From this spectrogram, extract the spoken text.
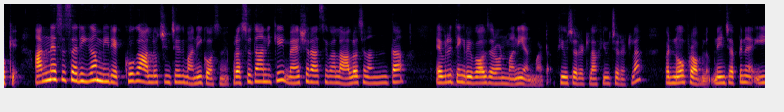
ఓకే అన్నెసెసరీగా మీరు ఎక్కువగా ఆలోచించేది మనీ కోసమే. ప్రస్తుతానికి మేషరాశి వాళ్ళ ఆలోచన అంతా ఎవ్రీథింగ్ రివాల్వ్స్ అరౌండ్ మనీ అనమాట ఫ్యూచర్ ఎట్లా ఫ్యూచర్ ఎట్లా బట్ నో ప్రాబ్లం నేను చెప్పిన ఈ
